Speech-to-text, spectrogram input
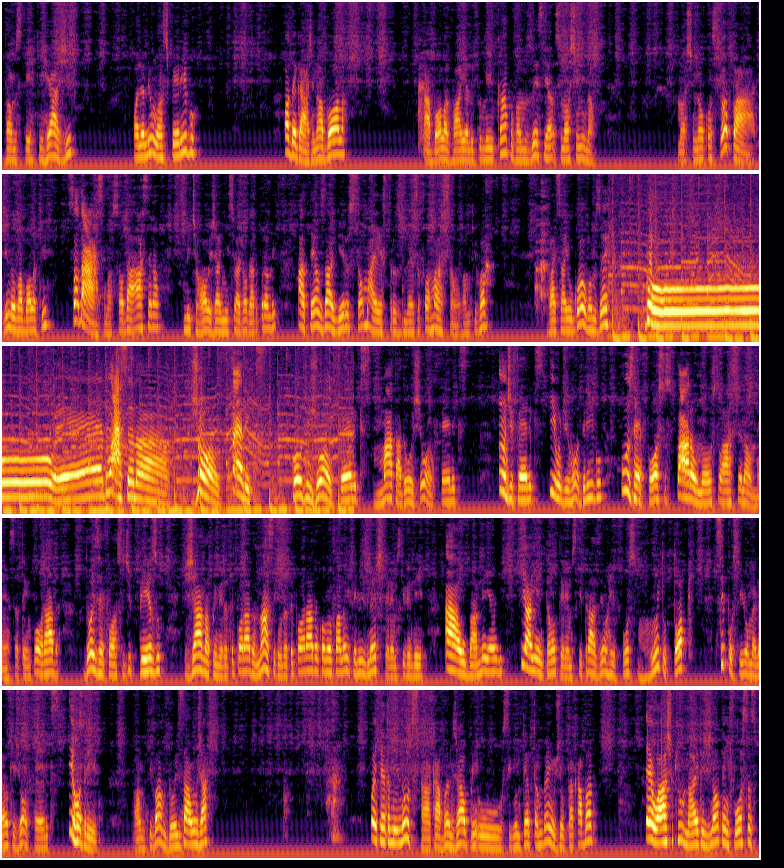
Vamos ter que reagir. Olha ali um lance de perigo. Odegaard na bola. A bola vai ali para o meio campo. Vamos ver se, é, se o nosso time não. Nosso time não conseguiu. Opa! De novo a bola aqui. Só da Arsenal. Só da Arsenal. Smith Hall já iniciou a jogada por ali. Até os zagueiros são maestros nessa formação. Vamos que vamos. Vai sair o gol, vamos ver. Gol! É do Arsenal! João Félix Gol de João Félix, matador João Félix, um de Félix e um de Rodrigo, os reforços para o nosso Arsenal nessa temporada. Dois reforços de peso já na primeira temporada, na segunda temporada, como eu falei, infelizmente teremos que vender a Aubameyang e aí então teremos que trazer um reforço muito top, se possível melhor que João Félix e Rodrigo. Vamos que vamos, 2 a 1 um já. 80 minutos, tá acabando já o, o segundo tempo também, o jogo tá acabando. Eu acho que o United não tem forças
